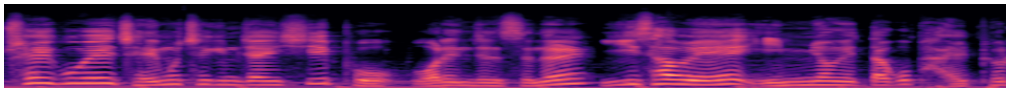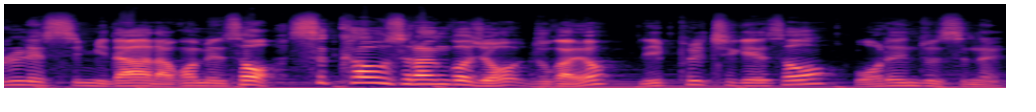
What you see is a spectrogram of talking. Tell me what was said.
최고의 재무 책임자인 CFO 워렌 젠슨을 이사회에 임명했다고 발표를 했습니다. 라고 하면서 스카웃을 한 거죠. 누가요? 리플 측에 서 워렌 존슨을.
